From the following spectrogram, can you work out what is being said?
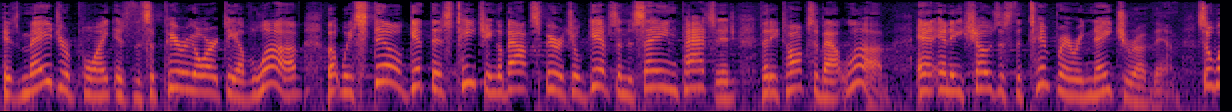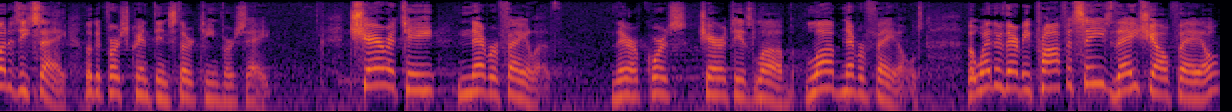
His major point is the superiority of love, but we still get this teaching about spiritual gifts in the same passage that he talks about love. And, and he shows us the temporary nature of them. So what does he say? Look at 1 Corinthians 13, verse 8. Charity never faileth. There, of course, charity is love. Love never fails. But whether there be prophecies, they shall fail.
